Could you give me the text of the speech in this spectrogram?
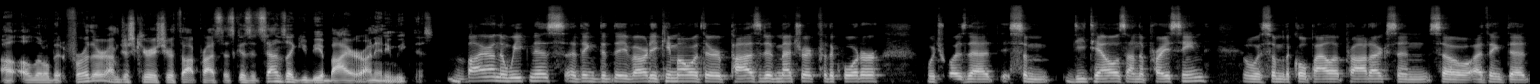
a little bit further. I'm just curious your thought process because it sounds like you'd be a buyer on any weakness. Buyer on the weakness. I think that they've already came out with their positive metric for the quarter quarter, which was that some details on the pricing with some of the Copilot products. And so I think that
